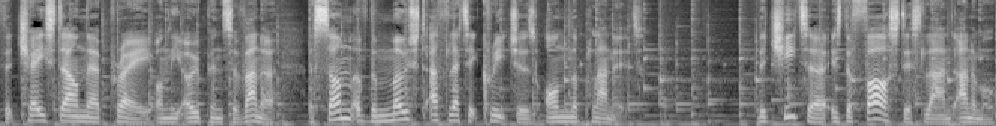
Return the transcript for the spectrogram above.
that chase down their prey on the open savanna are some of the most athletic creatures on the planet. The cheetah is the fastest land animal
